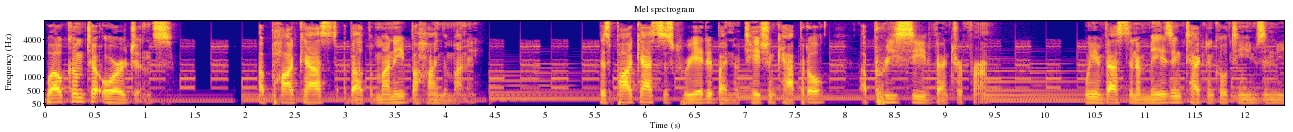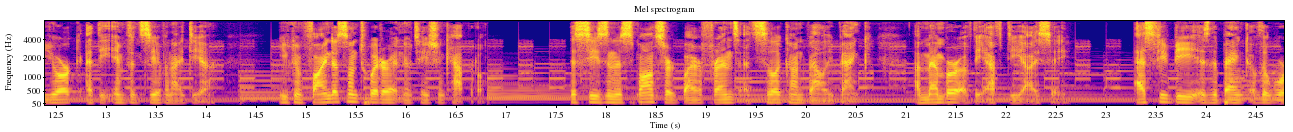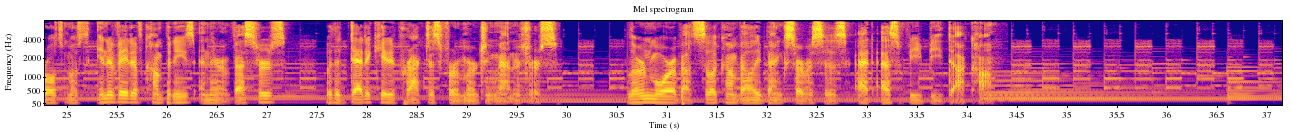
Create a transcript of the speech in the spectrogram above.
Welcome to Origins, a podcast about the money behind the money. This podcast is created by Notation Capital, a pre seed venture firm. We invest in amazing technical teams in New York at the infancy of an idea. You can find us on Twitter at Notation Capital. This season is sponsored by our friends at Silicon Valley Bank, a member of the FDIC. SVB is the bank of the world's most innovative companies and their investors with a dedicated practice for emerging managers. Learn more about Silicon Valley Bank services at svb.com.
